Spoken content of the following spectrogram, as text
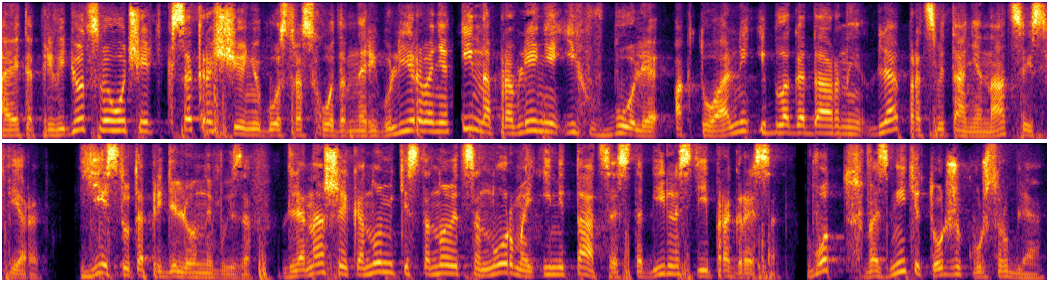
А это приведет, в свою очередь, к сокращению госрасходов на регулирование и направлению их в более актуальные и благодарные для процветания нации сферы. Есть тут определенный вызов. Для нашей экономики становится нормой имитация стабильности и прогресса. Вот возьмите тот же курс рубля.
